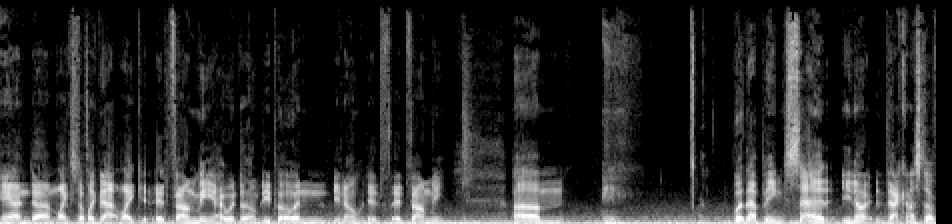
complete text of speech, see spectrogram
and um, like stuff like that. Like it, it, found me. I went to Home Depot, and you know, it it found me. Um, But that being said, you know, that kind of stuff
